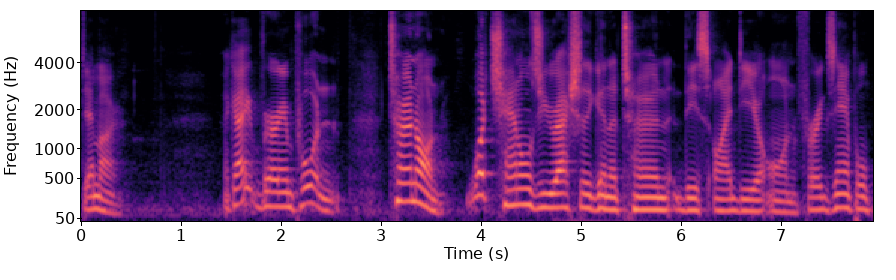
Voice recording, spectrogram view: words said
Demo. Okay, very important. Turn on. What channels are you actually going to turn this idea on? For example,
